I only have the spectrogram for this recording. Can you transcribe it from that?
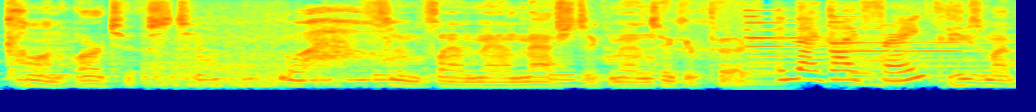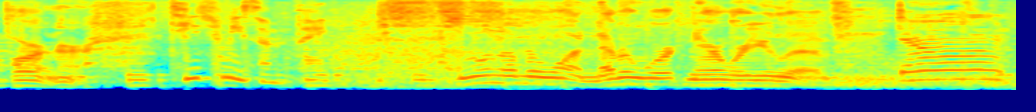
Con artist. Wow. Flim flam man, matchstick man, take your pick. And that guy Frank? He's my partner. Teach me something. Rule number one, never work near where you live. Don't.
